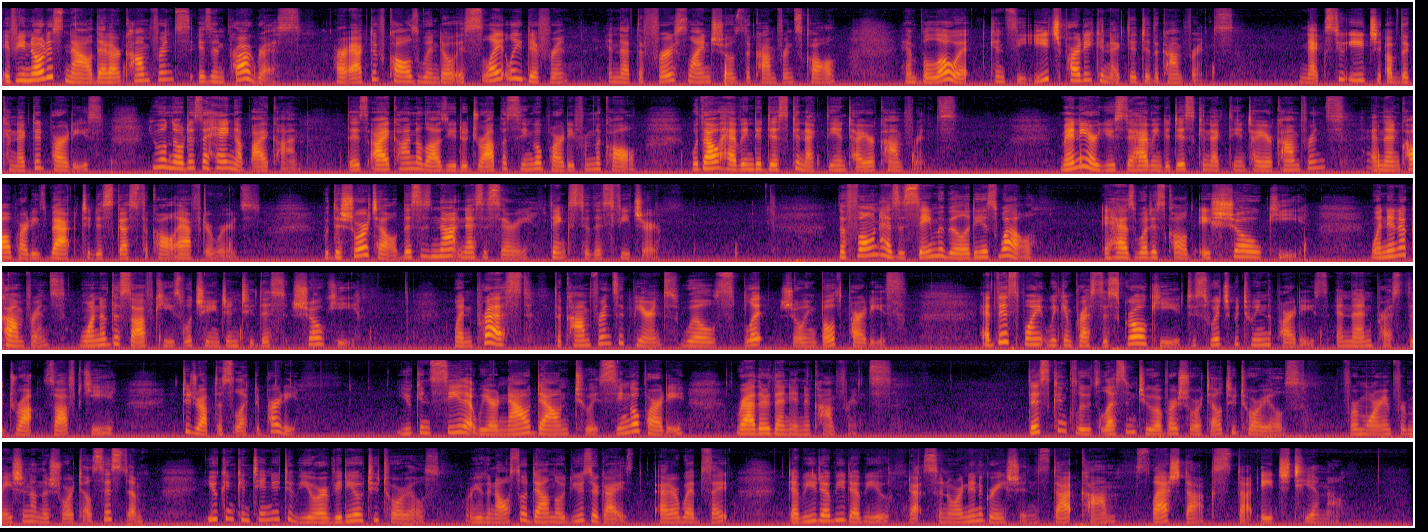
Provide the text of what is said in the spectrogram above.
If you notice now that our conference is in progress, our active calls window is slightly different in that the first line shows the conference call and below it can see each party connected to the conference. Next to each of the connected parties, you will notice a hang-up icon. This icon allows you to drop a single party from the call without having to disconnect the entire conference. Many are used to having to disconnect the entire conference and then call parties back to discuss the call afterwards. With the ShoreTel, this is not necessary thanks to this feature. The phone has the same ability as well. It has what is called a show key. When in a conference, one of the soft keys will change into this show key. When pressed, the conference appearance will split showing both parties. At this point, we can press the scroll key to switch between the parties and then press the drop soft key to drop the selected party. you can see that we are now down to a single party rather than in a conference. This concludes Lesson 2 of our ShoreTel tutorials. For more information on the ShoreTel system, you can continue to view our video tutorials, or you can also download user guides at our website www.sonoranintegrations.com slash docs.html.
